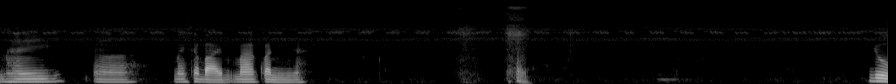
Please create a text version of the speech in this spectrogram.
ไม่ให้อ่อ ไม่สบายมากกว่านี้นะ อยู่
